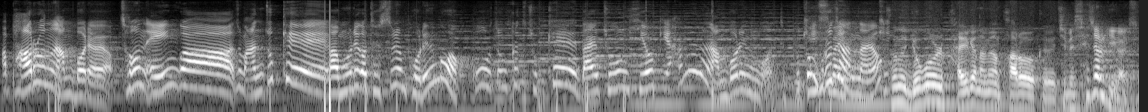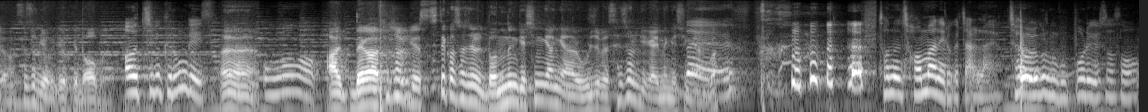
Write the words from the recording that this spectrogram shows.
아 바로는 안 버려요 전 애인 애인과 좀안 좋게 마무리가 됐으면 버리는 것 같고 좀 그래도 좋게 날 좋은 기억이 하면은 안 버리는 것 같아요. 보통 그러지 않나요? 저는 요걸 발견하면 바로 그 집에 세절기가 있어요. 세절기 이렇게 넣어버려. 어 집에 그런 게 있어. 예, 예. 오. 아 내가 세절기에 스티커 사진을 넣는 게 신기한 게 아니라 우리 집에 세절기가 있는 게 신기한 거야? 네. 저는 저만 이렇게 잘라요. 제 얼굴은 못 버리겠어서.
